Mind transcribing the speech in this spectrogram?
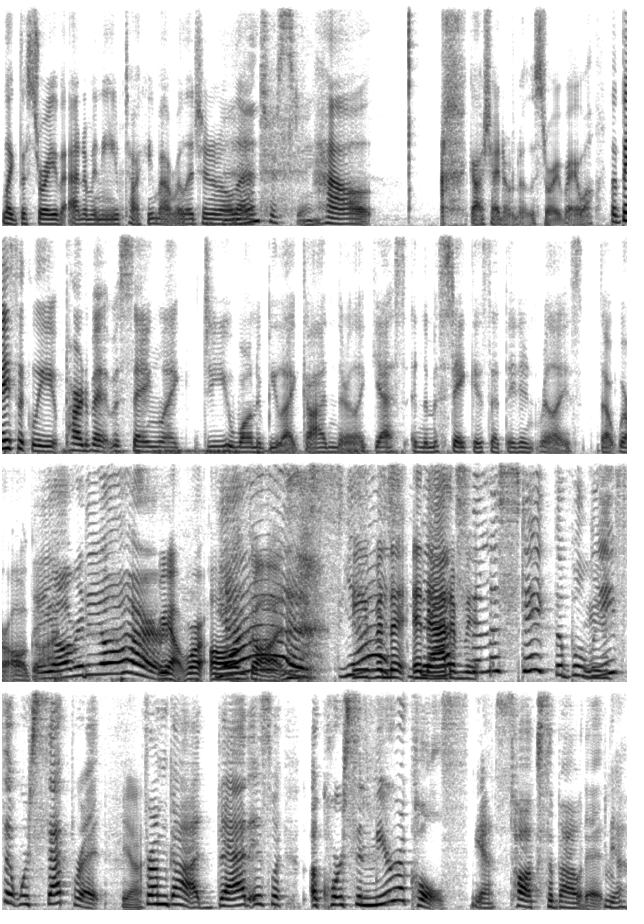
like the story of Adam and Eve talking about religion and all that. Interesting. How gosh, I don't know the story very well. But basically, part of it was saying like, do you want to be like God? And they're like, yes. And the mistake is that they didn't realize that we're all God. They already are. Yeah, we're all God. Yes, yes. Even the That's the mistake. The belief that we're separate Yeah. from God. That is what A Course in Miracles Yes. talks about it. Yeah.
